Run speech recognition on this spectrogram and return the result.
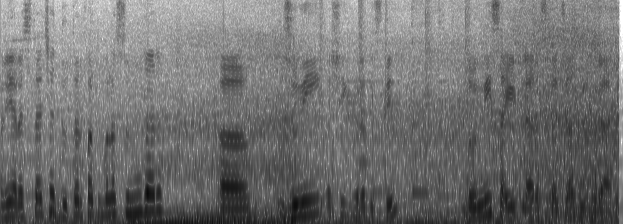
आणि या रस्त्याच्या दुतर्फा तुम्हाला सुंदर जुनी अशी घरं दिसतील. दोन्ही साईडला रस्त्याच्या ही घरं आहेत.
